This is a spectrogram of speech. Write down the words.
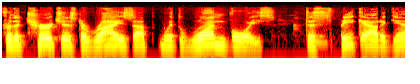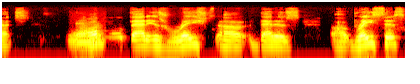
for the churches to rise up with one voice to speak out against yeah. all that is race, uh, that is uh, racist.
